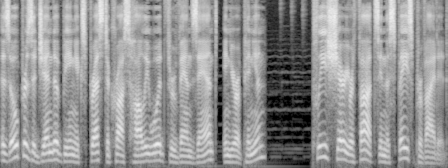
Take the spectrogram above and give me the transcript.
Is Oprah's agenda being expressed across Hollywood through Vanzant, in your opinion? Please share your thoughts in the space provided.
